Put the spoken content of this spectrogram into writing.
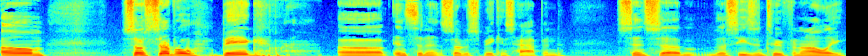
um, so several big uh, incidents, so to speak, has happened since um, the season two finale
